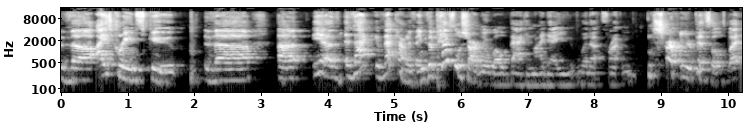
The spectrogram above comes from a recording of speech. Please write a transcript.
the ice cream scoop, the uh, yeah, that that kind of thing. The pencil sharpener, well, back in my day, you went up front and sharpened your pencils, but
